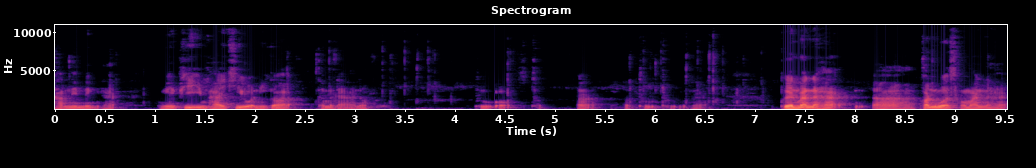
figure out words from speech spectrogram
ทำนิดนึงนะฮะโอเค p imply q อันนี้ก็ธรรมดาเนาะ to อ่า to to นะฮะเพื่อนมันนะฮะคอ่า converse ของมันนะฮะ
